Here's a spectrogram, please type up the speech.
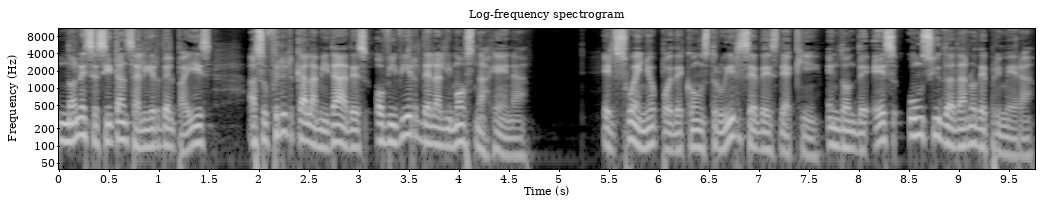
no necesitan salir del país a sufrir calamidades o vivir de la limosna ajena. El sueño puede construirse desde aquí, en donde es un ciudadano de primera.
